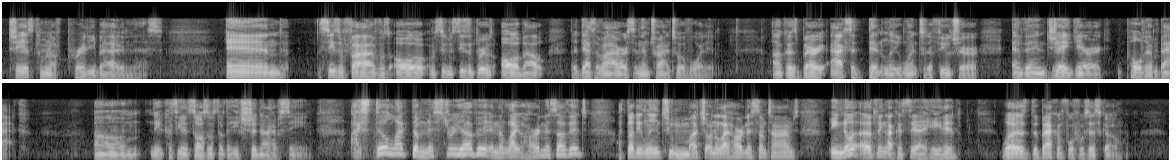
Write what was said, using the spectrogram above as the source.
she is coming off pretty bad in this. And season five was all, I'm excuse me, season three was all about the death of Iris and them trying to avoid it. Because uh, Barry accidentally went to the future and then Jay Garrick pulled him back um, because he had saw some stuff that he should not have seen. I still like the mystery of it and the lightheartedness of it. I thought they leaned too much on the lightheartedness sometimes. And you know, the other thing I could say I hated was the back and forth with Cisco.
